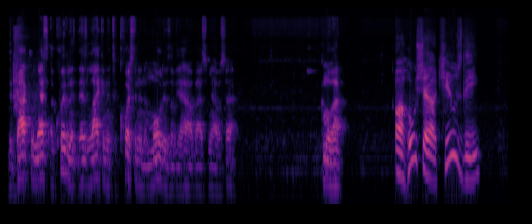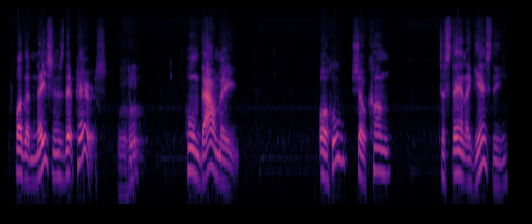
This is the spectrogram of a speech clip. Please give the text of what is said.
the doctrine. That's equivalent. That's likening to questioning the motives of Yahweh Shemah Come on, Or who shall accuse thee for the nations that perish, mm-hmm. whom thou made? Or who shall come to stand against thee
